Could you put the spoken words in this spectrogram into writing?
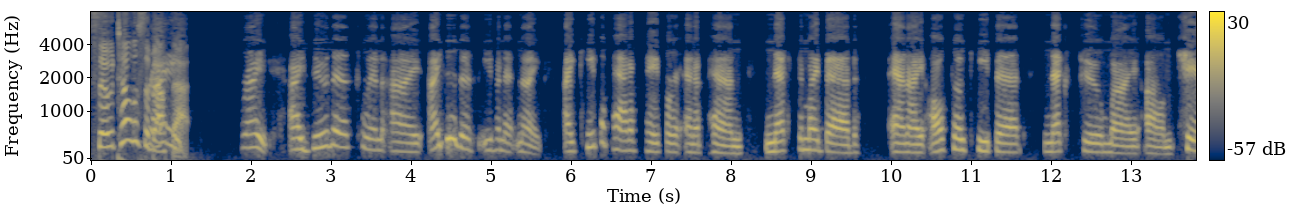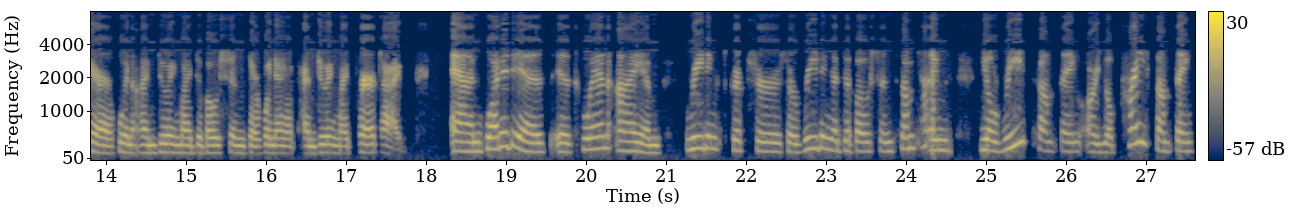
So tell us about right. that. Right. I do this when I I do this even at night. I keep a pad of paper and a pen next to my bed, and I also keep it next to my um, chair when I'm doing my devotions or when I'm doing my prayer time. And what it is, is when I am reading scriptures or reading a devotion, sometimes you'll read something or you'll pray something,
